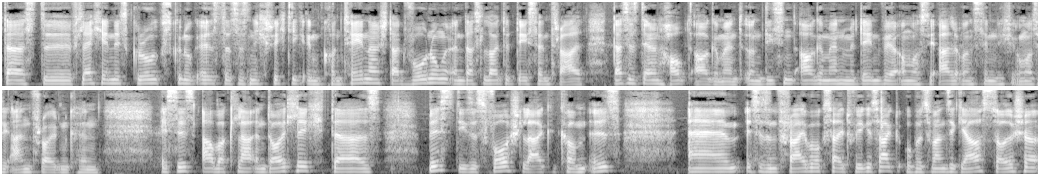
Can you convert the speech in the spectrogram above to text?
dass die Fläche nicht groß genug ist, dass es nicht richtig in Container statt Wohnungen und dass Leute dezentral. Das ist deren Hauptargument und die sind Argumente, mit denen wir irgendwas alle uns ziemlich irgendwas anfreunden können. Es ist aber klar und deutlich, dass bis dieses Vorschlag gekommen ist, ähm, ist es in Freiburg seit, wie gesagt, über 20 Jahren solcher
